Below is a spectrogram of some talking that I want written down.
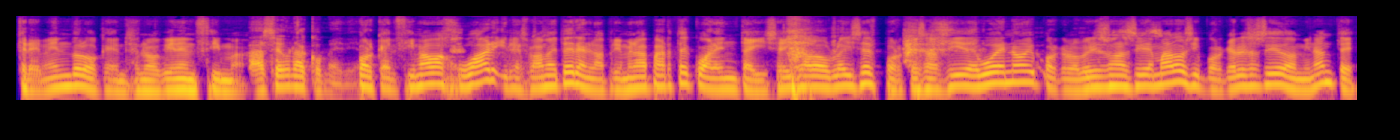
tremendo lo que se nos viene encima. Va a ser una comedia. Porque encima va a jugar y les va a meter en la primera parte 46 a los Blazers porque es así de bueno y porque los Blazers son así de malos y porque él es así de dominante.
